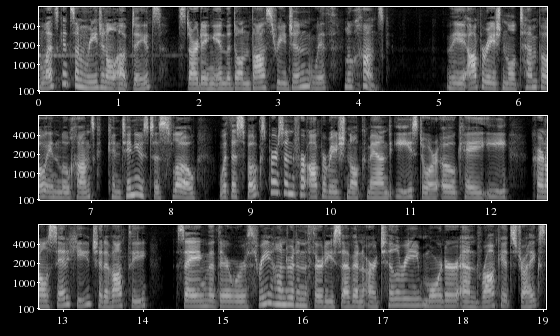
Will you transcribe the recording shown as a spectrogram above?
Let's get some regional updates, starting in the Donbass region with Luhansk. The operational tempo in Luhansk continues to slow, with a spokesperson for Operational Command East, or OKE, Colonel Serhiy Cherevati, saying that there were 337 artillery, mortar, and rocket strikes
